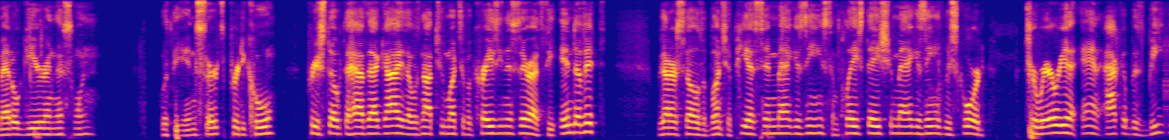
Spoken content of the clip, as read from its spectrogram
Metal Gear in this one with the inserts. Pretty cool. Pretty stoked to have that, guys. That was not too much of a craziness there. That's the end of it. We got ourselves a bunch of PSM magazines, some PlayStation magazines. We scored Terraria and Octopus Beat.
